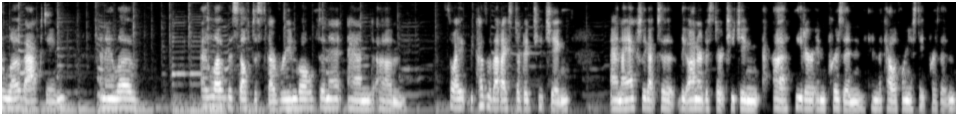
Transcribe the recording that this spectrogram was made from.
love acting, and I love I love the self discovery involved in it, and um, so I because of that I started teaching, and I actually got to the honor to start teaching uh, theater in prison in the California State Prison,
